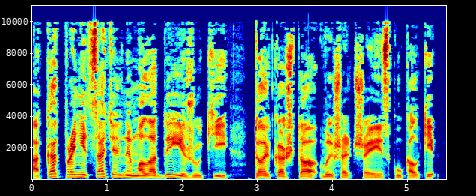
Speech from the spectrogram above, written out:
А как проницательны молодые жуки, только что вышедшие из куколки –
